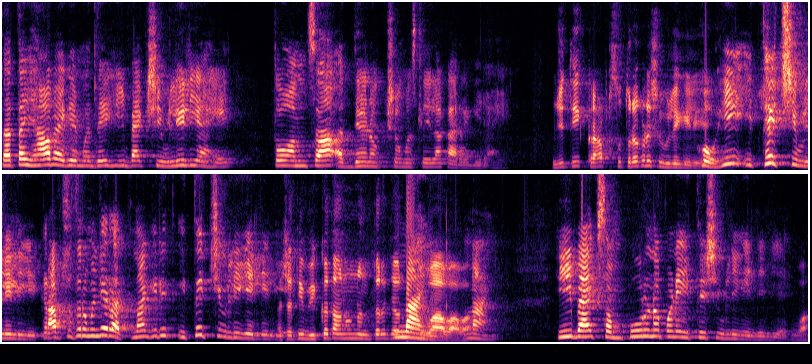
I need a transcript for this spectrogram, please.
तर आता ह्या बॅगेमध्ये ही बॅग शिवलेली आहे. तो आमचा अध्ययन अक्षम असलेला कारागीर आहे. म्हणजे ती क्राफ्ट सूत्राकडे शिवली गेली. हो ही इथेच शिवलेली आहे. क्राफ्ट सूत्र म्हणजे रत्नागिरीत इथेच शिवली गेलेली अच्छा आहे ती विकत आणून नंतर नाही वा वा वा. नाही. ही बॅग संपूर्णपणे इथे शिवली गेलेली आहे. वा.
